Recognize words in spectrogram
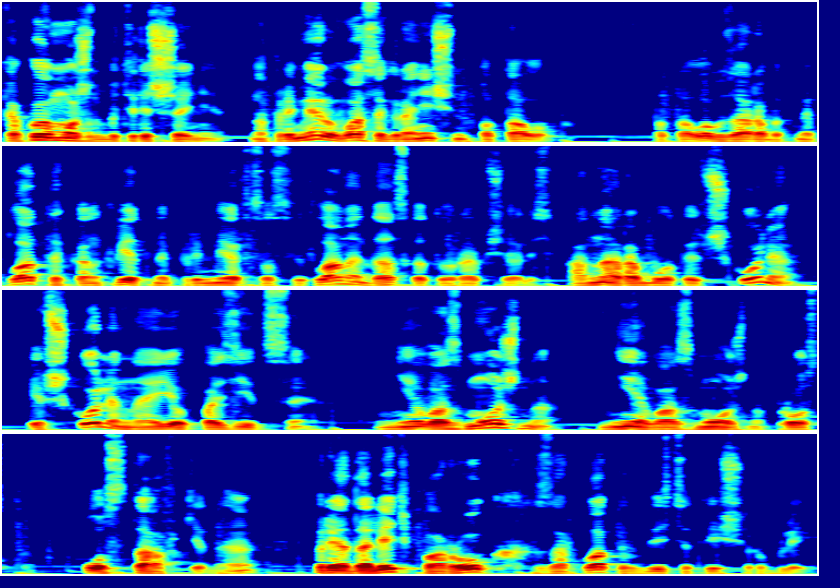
Какое может быть решение? Например, у вас ограничен потолок потолок заработной платы. Конкретный пример со Светланой, да, с которой общались. Она работает в школе, и в школе на ее позиции невозможно, невозможно просто по ставке, да, преодолеть порог зарплаты в 200 тысяч рублей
